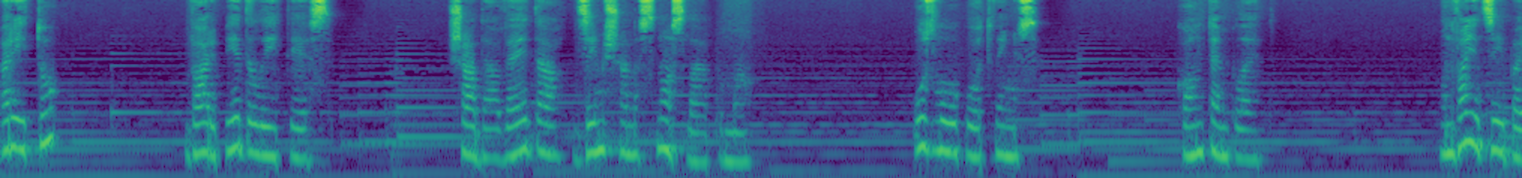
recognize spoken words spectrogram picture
Arī tu vari piedalīties šādā veidā dzimšanas noslēpumā, uzlūkot viņus, kontemplēt, un vajadzībai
